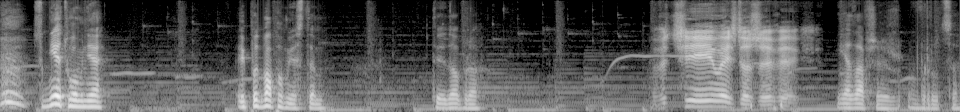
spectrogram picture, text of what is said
Zgnietło mnie! Ej, pod mapą jestem. Ty, dobra. Wróciłeś do żywych. Ja zawsze wrócę.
